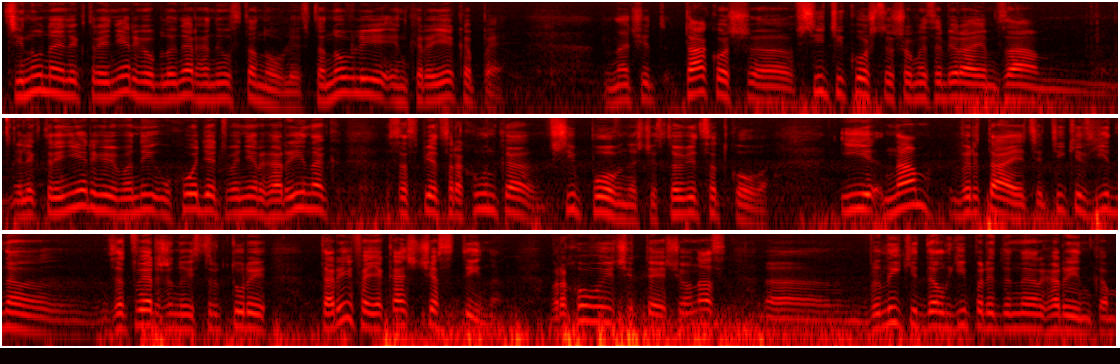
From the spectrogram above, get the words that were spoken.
ціну на електроенергію Обленерго не встановлює, встановлює НКРЄКП. Значить, також е, всі ті кошти, що ми збираємо за електроенергію, вони уходять в енергоринок зі спецрахунка всі повністю, 100%. І нам вертається тільки згідно затвердженої структури тарифа якась частина. Враховуючи те, що у нас е, великі долги перед енергоринком,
